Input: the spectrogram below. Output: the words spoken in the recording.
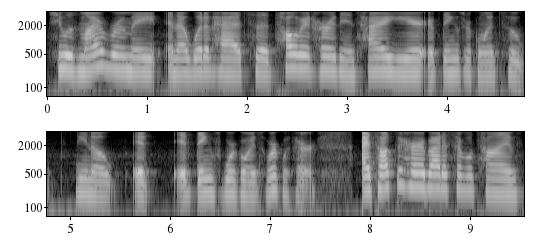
She was my roommate, and I would have had to tolerate her the entire year if things were going to, you know, if if things were going to work with her. I talked to her about it several times.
